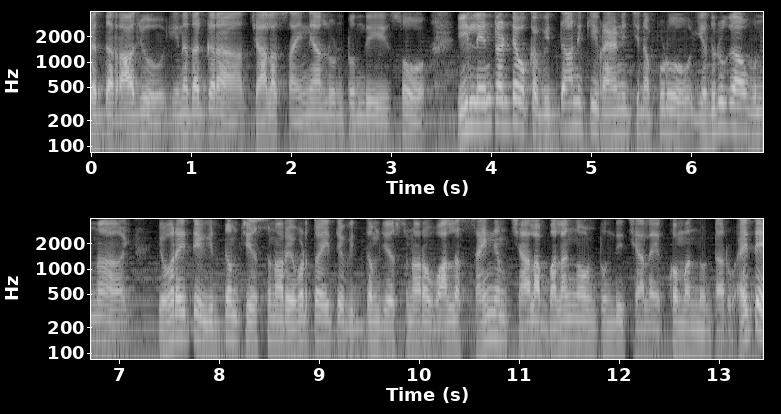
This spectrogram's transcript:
పెద్ద రాజు ఈయన దగ్గర చాలా సైన్యాలు ఉంటుంది. సో వీళ్ళు ఏంటంటే ఒక యుద్ధానికి ప్రయాణించినప్పుడు ఎదురుగా ఉన్న ఎవరైతే యుద్ధం చేస్తున్నారో ఎవరితో అయితే యుద్ధం చేస్తున్నారో వాళ్ళ సైన్యం చాలా బలంగా ఉంటుంది చాలా ఎక్కువ మంది ఉంటారు. అయితే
